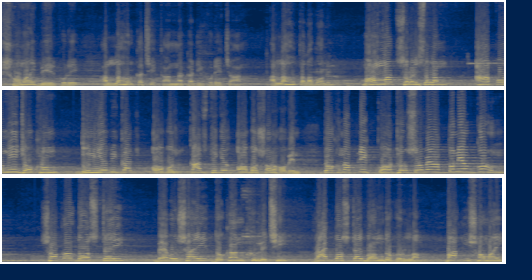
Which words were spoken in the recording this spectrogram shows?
সময় বের করে আল্লাহর কাছে কান্নাকাটি করে চান। আল্লাহ তালা বলেন, মোহাম্মদ সাল্লাহ সাল্লাম, আপনি যখন দুনিয়াবি কাজ অব- কাজ থেকে অবসর হবেন, তখন আপনি কঠোর শ্রমে আত্মনিয়োগ করুন। সকাল দশটায় ব্যবসায় দোকান খুলেছি, রাত দশটায় বন্ধ করলাম, বাকি সময়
